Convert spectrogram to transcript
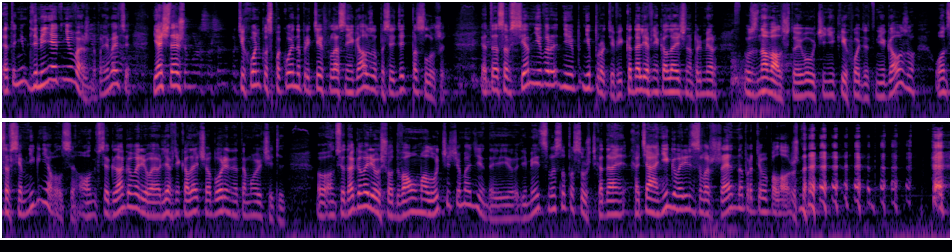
это не, для меня это не важно, понимаете? Я считаю, что можно совершенно потихоньку, спокойно прийти в класс Нейгауза, посидеть, послушать. Это совсем не, не, не против. И когда Лев Николаевич, например, узнавал, что его ученики ходят к Нейгаузу, он совсем не гневался. Он всегда говорил, Лев Николаевич Аборин – это мой учитель. Он всегда говорил, что два ума лучше, чем один, и имеет смысл послушать, когда, хотя они говорили совершенно противоположно.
